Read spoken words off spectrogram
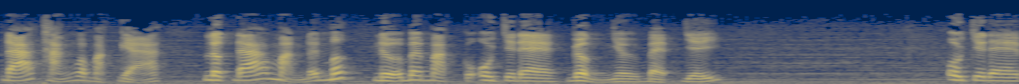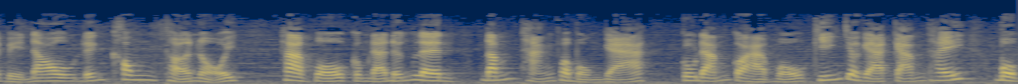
đá thẳng vào mặt gã. Lực đá mạnh đến mức nửa bên mặt của Uchide gần như bẹp dí. Uchide bị đau đến không thở nổi. Hà Vũ cũng đã đứng lên, đấm thẳng vào bụng gã. Cú đấm của Hà Vũ khiến cho gã cảm thấy bụng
